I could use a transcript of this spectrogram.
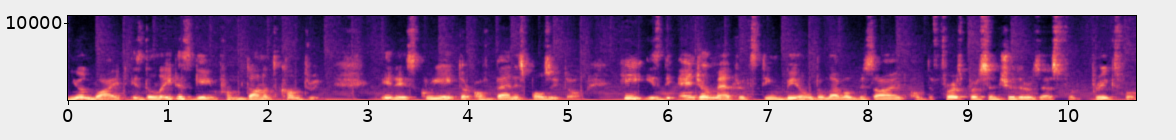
Neon White is the latest game from Donut County. It is creator of Ben Esposito. He is the Angel Matrix team build the level design of the first-person shooters as for Freaks for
